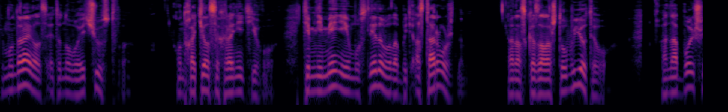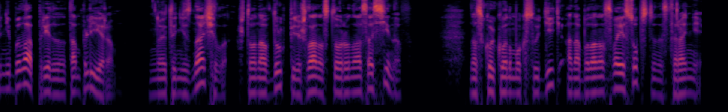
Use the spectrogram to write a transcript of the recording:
ему нравилось это новое чувство. Он хотел сохранить его, тем не менее ему следовало быть осторожным. Она сказала, что убьет его. Она больше не была предана тамплиерам, но это не значило, что она вдруг перешла на сторону ассасинов. Насколько он мог судить, она была на своей собственной стороне.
